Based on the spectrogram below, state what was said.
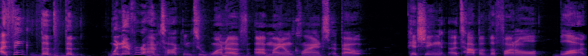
I think the the whenever I'm talking to one of uh, my own clients about pitching a top of the funnel blog,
